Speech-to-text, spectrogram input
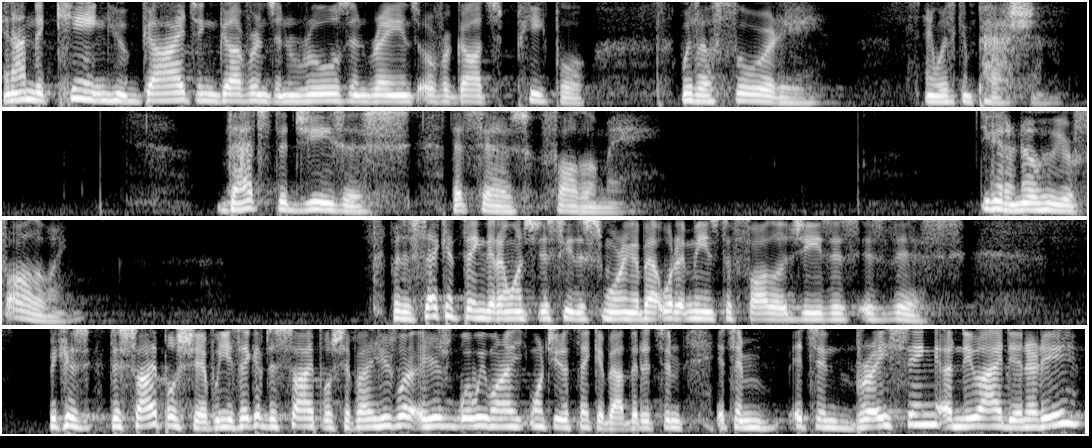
And I'm the king who guides and governs and rules and reigns over God's people with authority and with compassion. That's the Jesus that says, Follow me. You got to know who you're following. But the second thing that I want you to see this morning about what it means to follow Jesus is this. Because discipleship, when you think of discipleship, uh, here's what, here's what we want, to, want you to think about that it's, in, it's, in, it's embracing a new identity,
